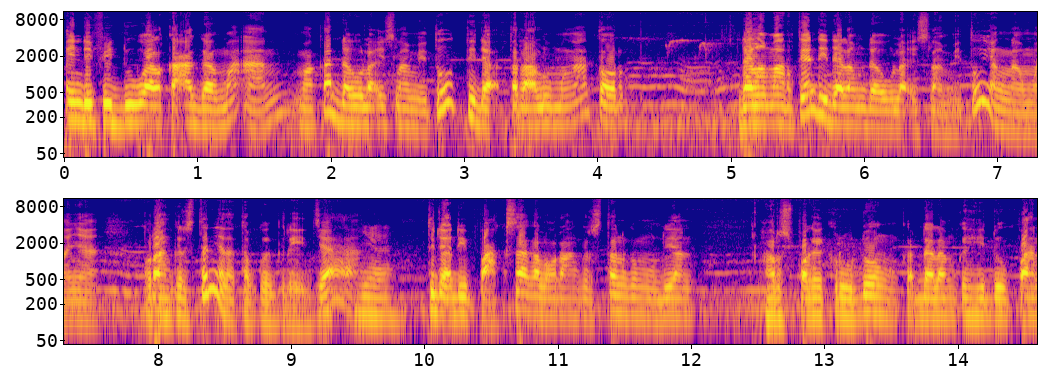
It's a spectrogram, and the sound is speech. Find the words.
individual keagamaan, maka daulah Islam itu tidak terlalu mengatur dalam artian di dalam daulah Islam itu yang namanya orang Kristen ya tetap ke gereja. Yeah. Tidak dipaksa kalau orang Kristen kemudian harus pakai kerudung ke dalam kehidupan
